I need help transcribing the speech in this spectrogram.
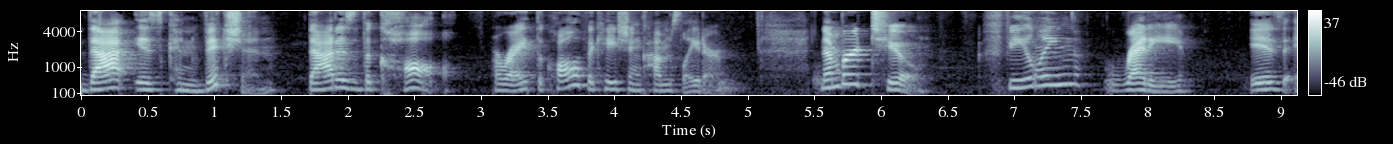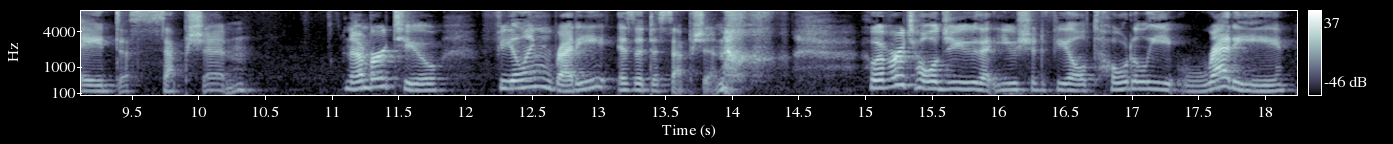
That is conviction. That is the call all right? The qualification comes later. Number two feeling ready is a deception. Number two feeling ready is a deception. Whoever told you that you should feel totally ready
